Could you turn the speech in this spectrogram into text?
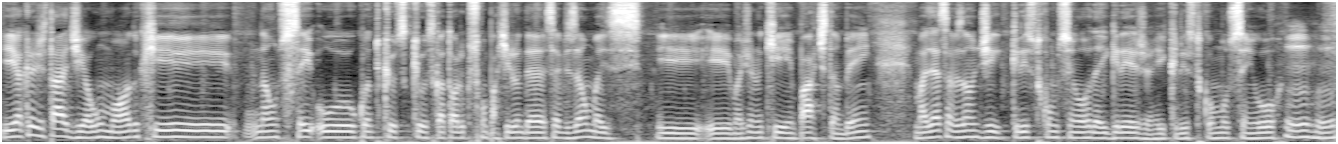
E acreditar de algum modo que não sei o quanto que os, que os católicos compartilham dessa visão, mas e, e imagino que em parte também, mas essa visão de Cristo como Senhor da igreja e Cristo como Senhor, uhum.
